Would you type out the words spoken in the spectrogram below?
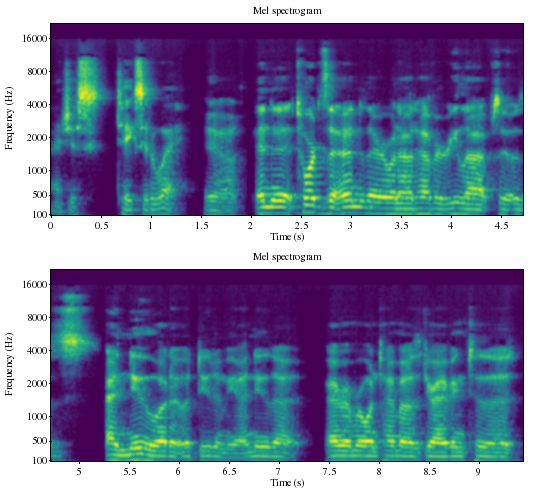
it just takes it away. Yeah. And uh, towards the end there, when I would have a relapse, it was, I knew what it would do to me. I knew that. I remember one time I was driving to the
